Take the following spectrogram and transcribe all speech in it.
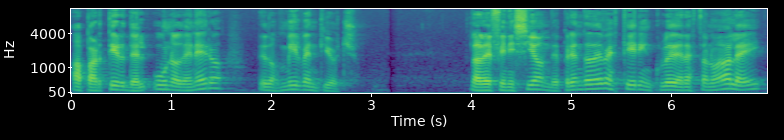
a partir del 1 de enero de 2028. La definición de prenda de vestir incluida en esta nueva ley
